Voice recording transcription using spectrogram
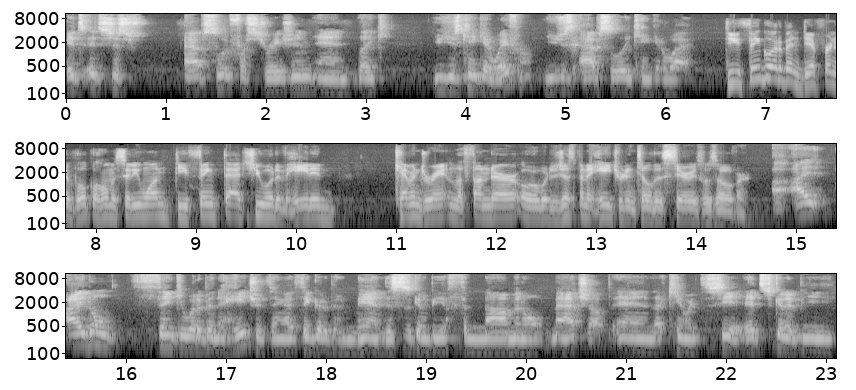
it's it's just absolute frustration, and like you just can't get away from. You just absolutely can't get away. Do you think it would have been different if Oklahoma City won? Do you think that you would have hated Kevin Durant and the Thunder, or would it have just been a hatred until this series was over? I I don't think it would have been a hatred thing. I think it would have been, man, this is going to be a phenomenal matchup, and I can't wait to see it. It's going to be,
